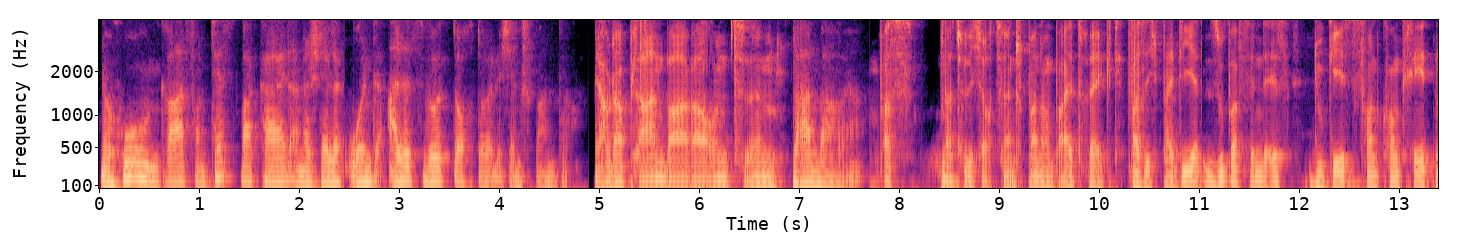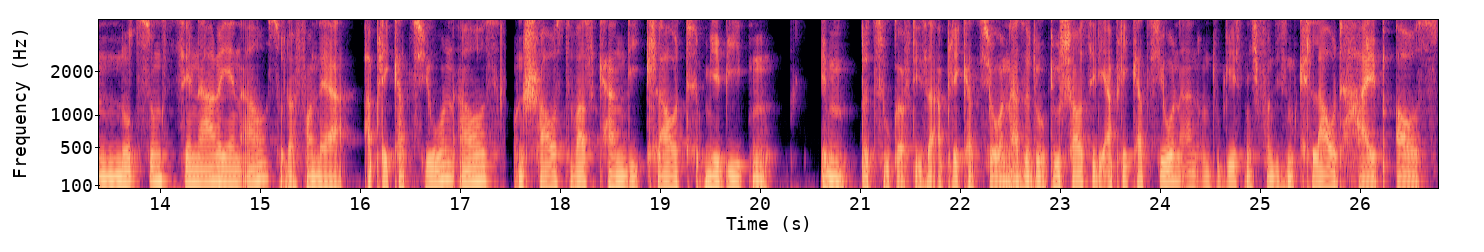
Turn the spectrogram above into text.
einen hohen Grad von Testbarkeit an der Stelle und alles wird doch deutlich entspannter. Ja, oder planbarer und ähm, planbarer, ja. Was natürlich auch zur Entspannung beiträgt. Was ich bei dir super finde, ist, du gehst von konkreten Nutzungsszenarien aus oder von der Applikation aus und schaust, was kann die Cloud mir bieten im Bezug auf diese Applikation. Also du, du schaust dir die Applikation an und du gehst nicht von diesem Cloud-Hype aus.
